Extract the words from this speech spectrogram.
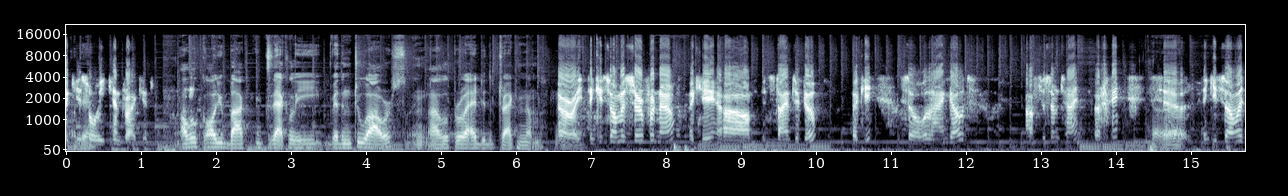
okay, Okay. so we can track it. I will call you back exactly within two hours and I will provide you the tracking number. All right, thank you so much, sir, for now. Okay, um, it's time to go. Okay, so we'll hang out after some time. All right. So thank you so much.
